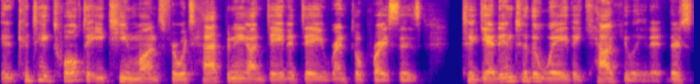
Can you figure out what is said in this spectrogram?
it could take 12 to 18 months for what's happening on day to day rental prices to get into the way they calculate it. There's,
